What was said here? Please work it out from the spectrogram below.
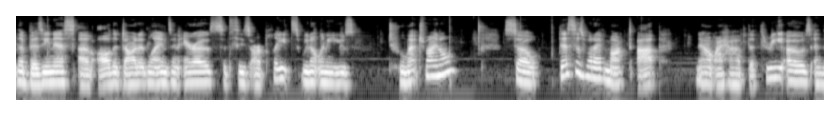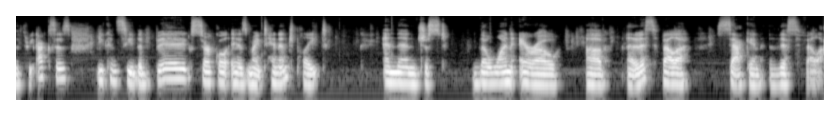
the busyness of all the dotted lines and arrows. Since these are plates, we don't want to use too much vinyl. So this is what I've mocked up. Now I have the three O's and the three X's. You can see the big circle is my 10 inch plate. And then just the one arrow of this fella sacking this fella.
